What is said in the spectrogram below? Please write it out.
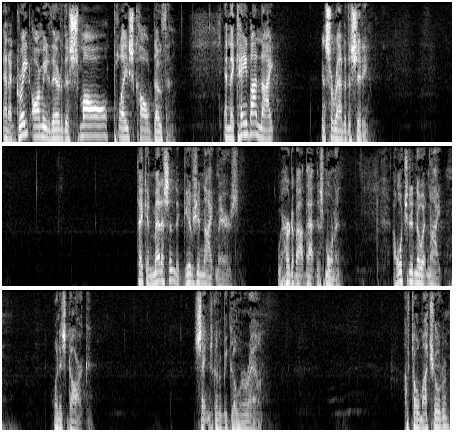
and a great army there to this small place called Dothan. And they came by night and surrounded the city. Taking medicine that gives you nightmares. We heard about that this morning. I want you to know at night, when it's dark, Satan's going to be going around. I've told my children,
